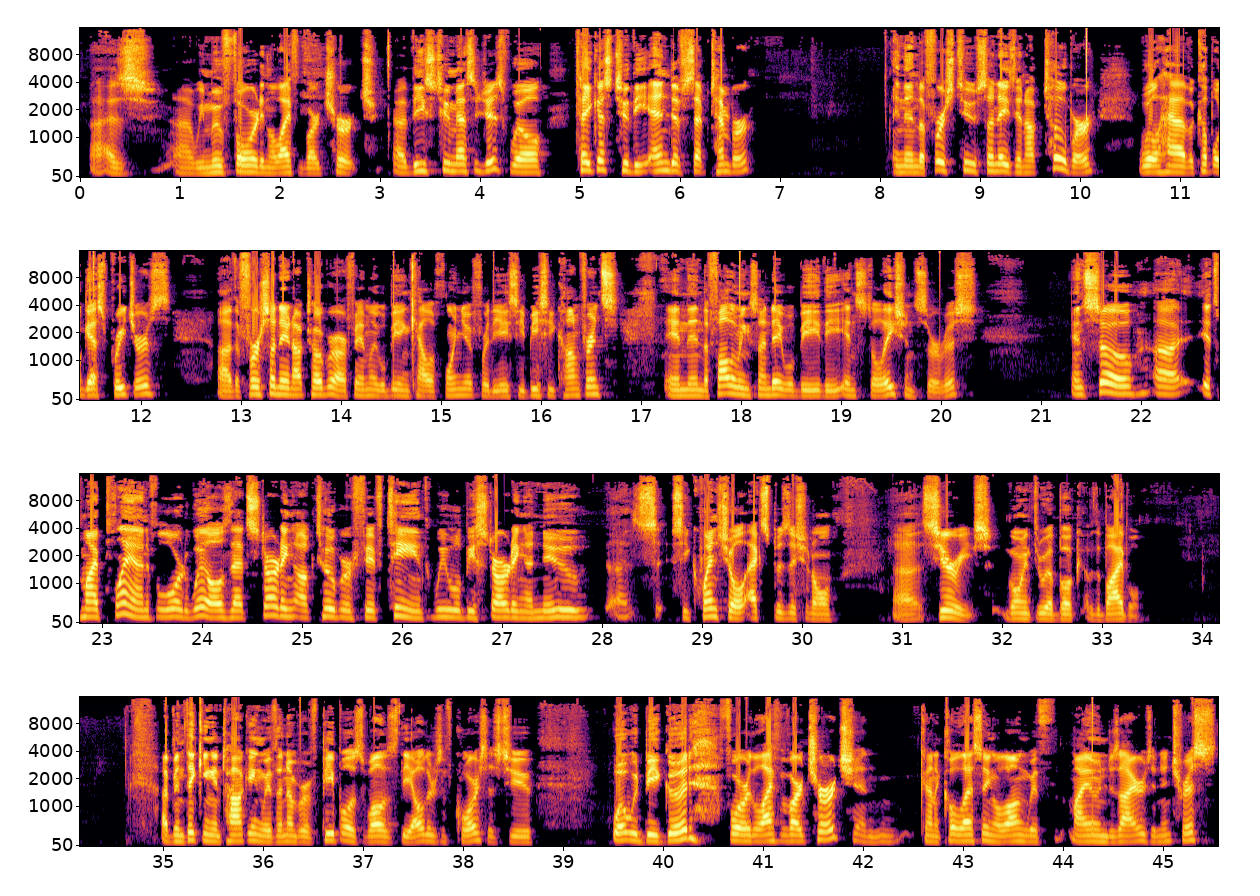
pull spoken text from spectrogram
uh, as uh, we move forward in the life of our church. Uh, these two messages will take us to the end of September. And then the first two Sundays in October, we'll have a couple guest preachers. Uh, the first Sunday in October, our family will be in California for the ACBC conference. And then the following Sunday will be the installation service. And so uh, it's my plan, if the Lord wills, that starting October 15th, we will be starting a new uh, s- sequential expositional uh, series going through a book of the Bible. I've been thinking and talking with a number of people, as well as the elders, of course, as to what would be good for the life of our church and kind of coalescing along with my own desires and interests.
